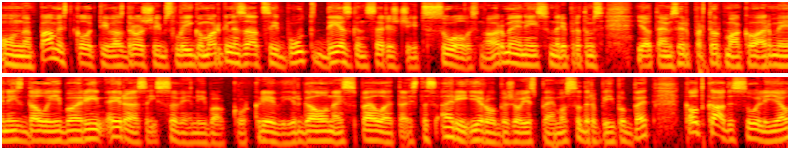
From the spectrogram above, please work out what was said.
Un pamest kolektīvās drošības līguma organizāciju būtu diezgan sarežģīts solis no Armēnijas, un arī, protams, jautājums ir par turpmāko Armēnijas dalību arī Eirāzijas Savienībā, kur Krievija ir galvenais spēlētājs. Tas arī ierobežo iespējamo sadarbību, bet kaut kādi soļi jau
